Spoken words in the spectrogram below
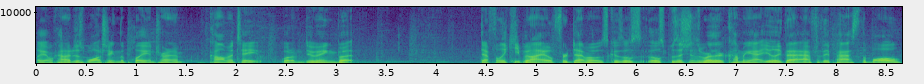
like I'm kind of just watching the play and trying to commentate what I'm doing, but definitely keep an eye out for demos because those those positions where they're coming at you like that after they pass the ball,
